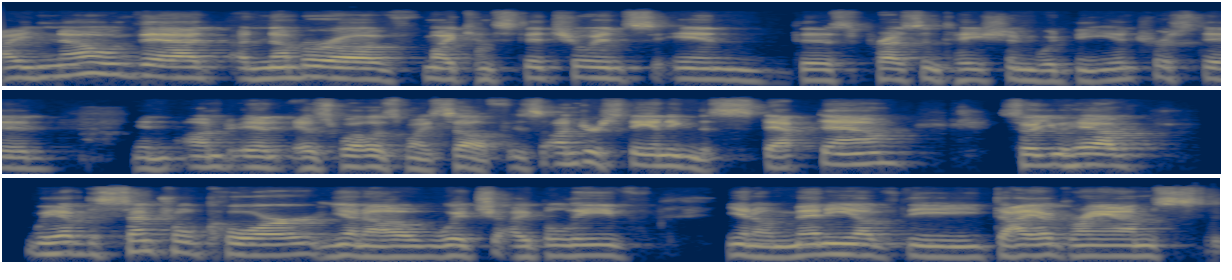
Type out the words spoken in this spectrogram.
I know that a number of my constituents in this presentation would be interested in, under, as well as myself, is understanding the step down. So you have we have the central core, you know, which I believe, you know, many of the diagrams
